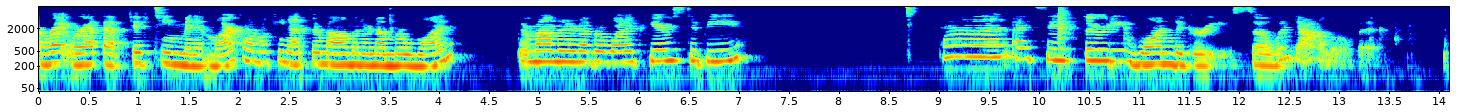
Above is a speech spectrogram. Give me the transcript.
All right, we're at that 15 minute mark. I'm looking at thermometer number one. Thermometer number one appears to be at, I'd say 31 degrees. So went down a little bit.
